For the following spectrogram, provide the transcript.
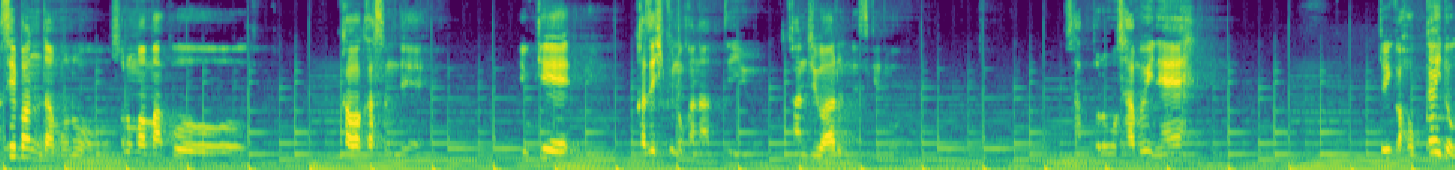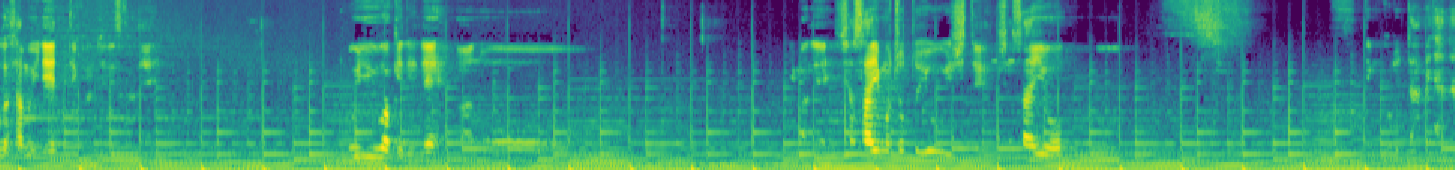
汗ばんだものをそのままこう乾かすんで余計風邪ひくのかなっていう感じはあるんですけど札幌も寒いね。というか北海道が寒いねっていう感じですかね。というわけでね、あのー今ね、車載もちょっと用意して、車載を、でもこれダメだな。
